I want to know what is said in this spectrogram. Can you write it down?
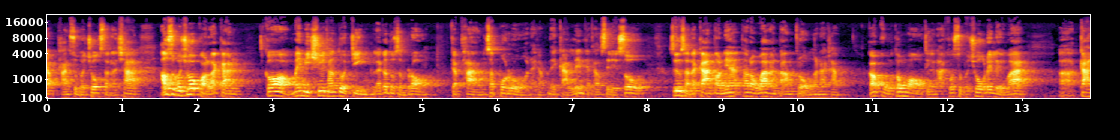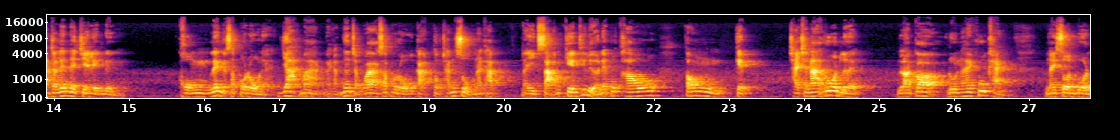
กับทางสุภโชคสารชาติ เอาสุภโชคก่อนละกัน ก็ไม่มีชื่อทั้งตัวจริง และก็ตัวสำรองกับทางซัปโปโรนะครับในการเล่นกับทางเซเลโซซึ่งสถานการณ์ตอนนี้ถ้าเราว่ากันตามตรงนะครับก็คงต้องมองถึงอนาคตสุภโชคได้เลยว่า การจะเล่นในเจเล็กหนึ่งคงเล่นกับซัปโปโรเนี่ยยากมากนะครับเนื่องจากว่าซัปโปโรโอกาสตกชั้นสูงนะครับในอีก 3 เกมที่เหลือเนี่ยพวกเขาต้องเก็บชัยชนะรวดเลย แล้วก็ลุ้นให้คู่แข่งในโซนบน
